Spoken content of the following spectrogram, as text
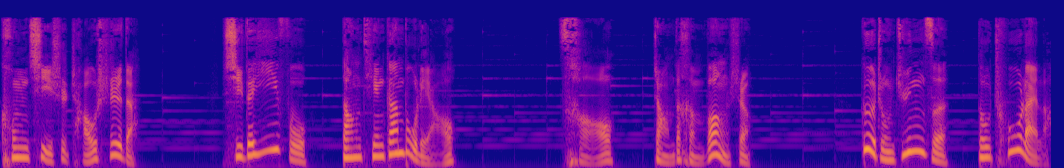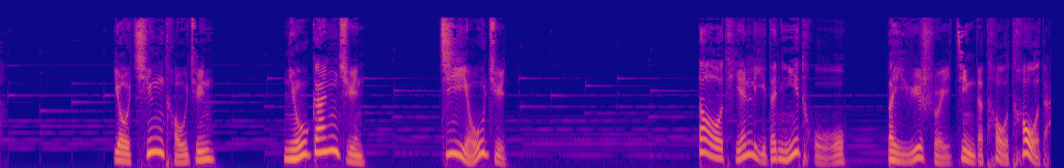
空气是潮湿的，洗的衣服当天干不了。草长得很旺盛，各种菌子都出来了，有青头菌、牛肝菌、鸡油菌。稻田里的泥土被雨水浸得透透的，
